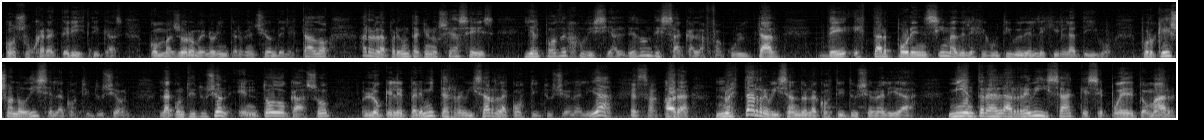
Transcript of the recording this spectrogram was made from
con sus características, con mayor o menor intervención del Estado. Ahora la pregunta que uno se hace es, ¿y el Poder Judicial de dónde saca la facultad de estar por encima del Ejecutivo y del Legislativo, porque eso no dice la Constitución. La Constitución, en todo caso, lo que le permite es revisar la constitucionalidad. Ahora, no está revisando la constitucionalidad. Mientras la revisa, que se puede tomar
